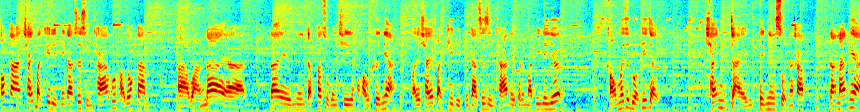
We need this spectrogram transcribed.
ต้องการใช้บัตรเครดิตในการซื้อสินค้าพวกเขาต้องการาหวังได้ได้เงินกลับเข้าสู่บัญชีของเขาคืนเนี่ยเขาจะใช้บัตรเครดิตในการซื้อสินค้าในปริมาณที่เยอะๆ เขาไม่สะดวกที่จะใช้จ่ายเป็นเงินสดนะครับ ดังนั้นเนี่ย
